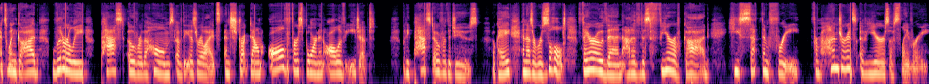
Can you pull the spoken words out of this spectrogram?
It's when God literally passed over the homes of the Israelites and struck down all the firstborn in all of Egypt. But he passed over the Jews. Okay. And as a result, Pharaoh then, out of this fear of God, he set them free from hundreds of years of slavery.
